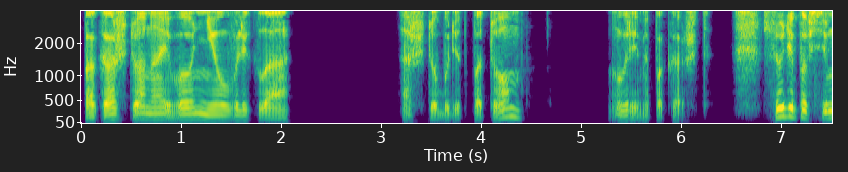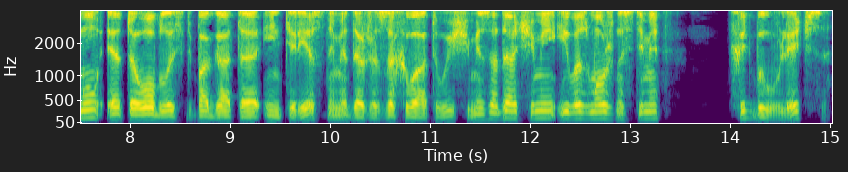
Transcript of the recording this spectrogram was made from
Пока что она его не увлекла. А что будет потом, время покажет. Судя по всему, эта область богата интересными, даже захватывающими задачами и возможностями, хоть бы увлечься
